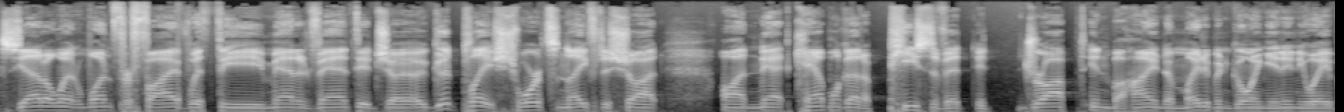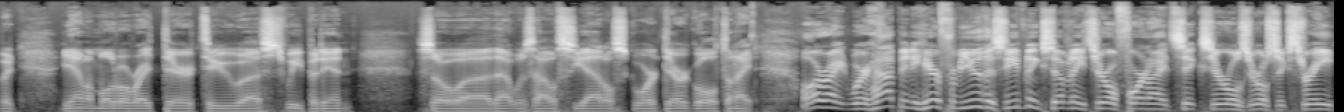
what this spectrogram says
Seattle went one for five with the man advantage. A good play. Schwartz knifed a shot on net. Campbell got a piece of it. It dropped in behind him. Might have been going in anyway, but Yamamoto right there to uh, sweep it in. So uh, that was how Seattle scored their goal tonight. All right, we're happy to hear from you this evening. 780-496-0063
